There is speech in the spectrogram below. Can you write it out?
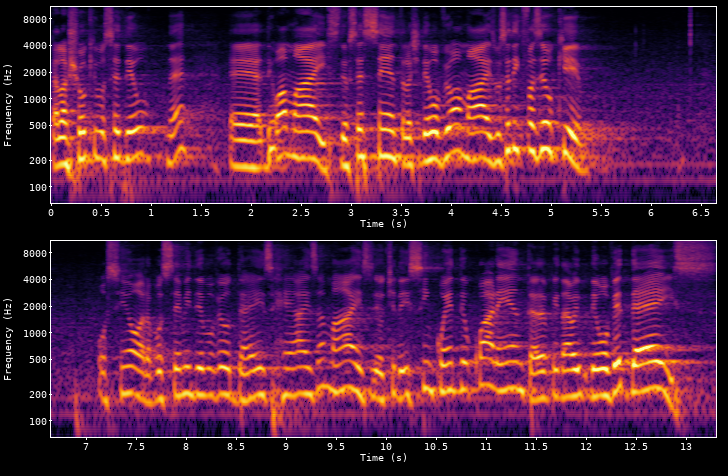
Ela achou que você deu, né? É, deu a mais, deu 60, ela te devolveu a mais. Você tem que fazer o quê? Ô senhora, você me devolveu 10 reais a mais, eu te dei 50, deu 40, era para devolver 10.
